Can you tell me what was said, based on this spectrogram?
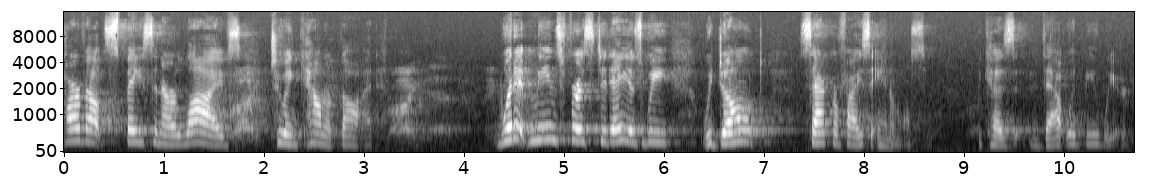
carve out space in our lives to encounter God. What it means for us today is we, we don't sacrifice animals because that would be weird.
